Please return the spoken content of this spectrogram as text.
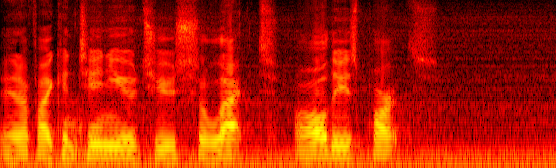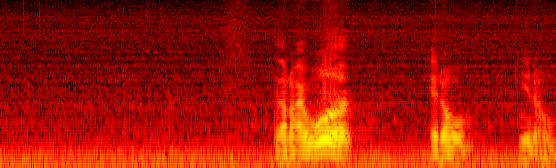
And if I continue to select all these parts, that I want, it'll, you know,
